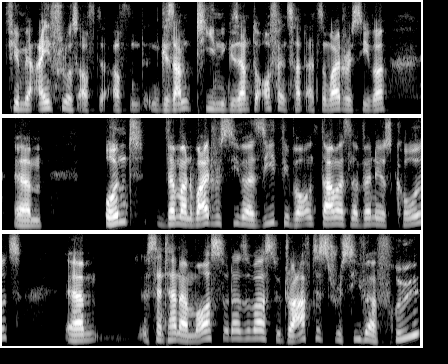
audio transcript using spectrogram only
viel mehr Einfluss auf, auf ein Gesamtteam, die gesamte Offense hat als ein Wide Receiver. Ähm, und wenn man Wide Receiver sieht, wie bei uns damals Lavenius Coles, ähm, Santana Moss oder sowas, du draftest Receiver früh,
